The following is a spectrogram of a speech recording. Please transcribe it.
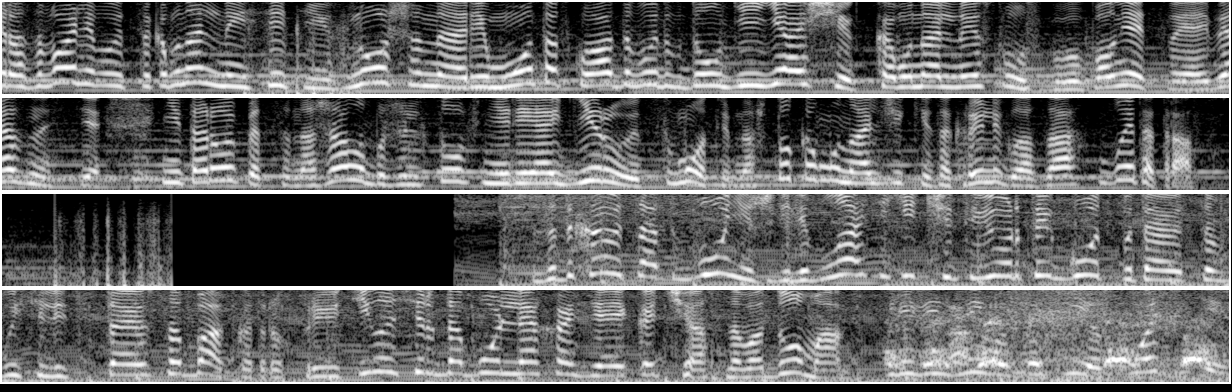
разваливаются, коммунальные сети изношены, а ремонт откладывают в долгий ящик. Коммунальные службы выполнять свои обязанности не торопятся, на жалобы жильцов не реагируют. Смотрим, на что коммунальщики закрыли глаза в этот раз. Задыхаются от вони. Жители Власихи четвертый год пытаются выселить стаю собак, которых приютила сердобольная хозяйка частного дома. Привезли вот такие кости,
